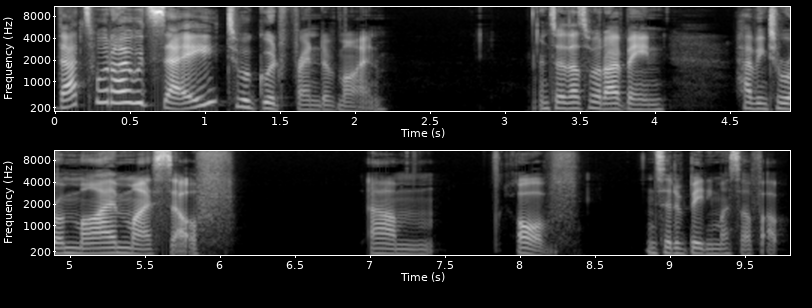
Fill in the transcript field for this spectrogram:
That's what I would say to a good friend of mine. And so that's what I've been having to remind myself um, of instead of beating myself up.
